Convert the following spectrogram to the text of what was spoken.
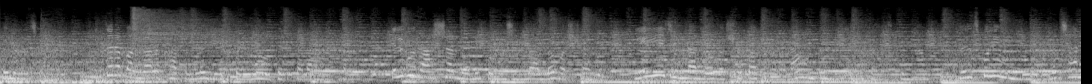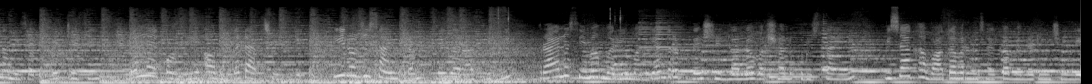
ముప్పై నమస్కారం ఉత్తర బంగాళాఖాతంలో ఏర్పడిన ఉపరితల స్థలం తెలుగు రాష్ట్రాల్లోని కొన్ని జిల్లాల్లో వర్షాలు. ఏ ఏ జిల్లాల్లో వర్షపాతం ఎలా ఉంటుంది అని తెలుసుకుందాం. తెలుసుకునే ముందు మన ఛానల్ని సబ్స్క్రైబ్ చేసి బెల్ ఐకాన్ని ఆల్ ట్యాప్ చేయండి. ఈ రోజు సాయంత్రం లేదా రాత్రికి రాయలసీమ మరియు మధ్యాంధ్రప్రదేశ్ జిల్లాల్లో వర్షాలు కురుస్తాయని విశాఖ వాతావరణ శాఖ వెల్లడించింది.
